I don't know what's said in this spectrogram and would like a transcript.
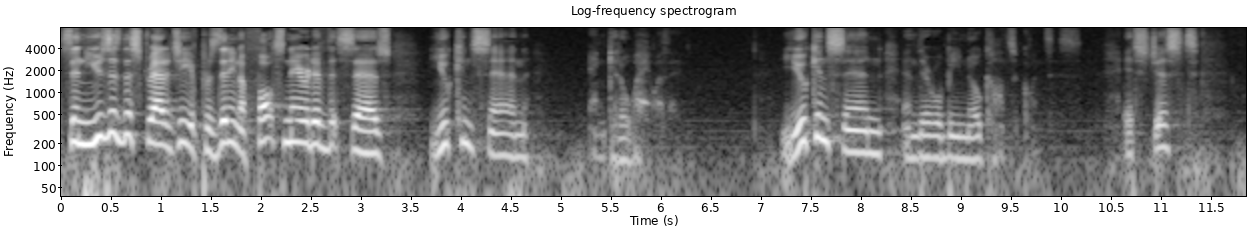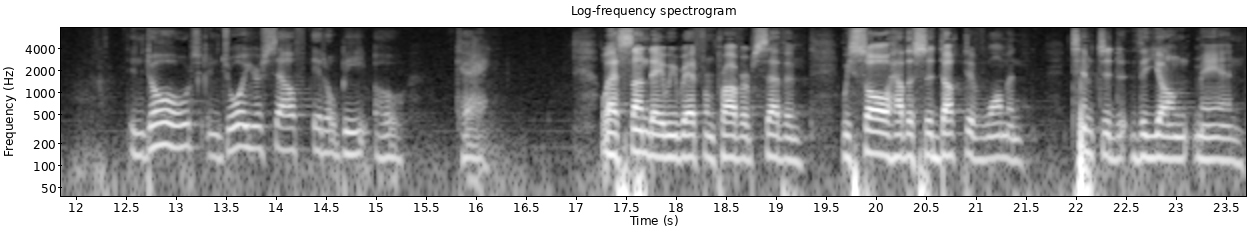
Sin uses this strategy of presenting a false narrative that says you can sin and get away with it. You can sin and there will be no consequences. It's just indulge, enjoy yourself, it'll be okay. Last Sunday, we read from Proverbs 7. We saw how the seductive woman tempted the young man.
